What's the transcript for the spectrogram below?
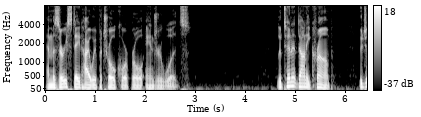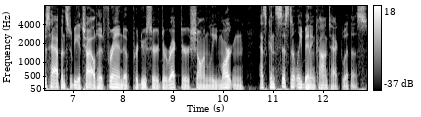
and Missouri State Highway Patrol Corporal Andrew Woods. Lieutenant Donnie Crump, who just happens to be a childhood friend of producer director Sean Lee Martin, has consistently been in contact with us,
